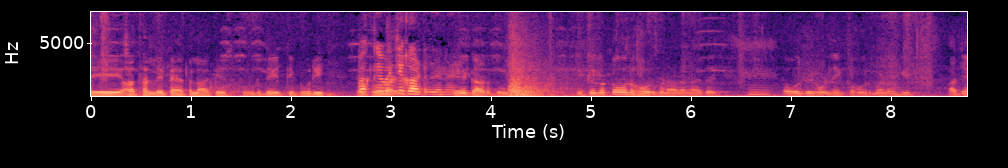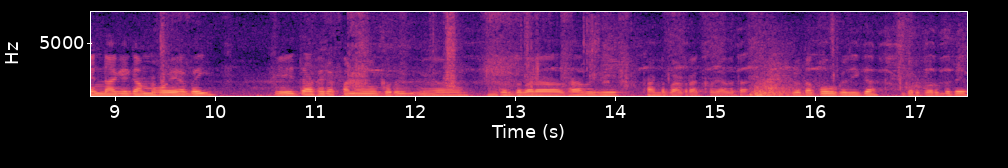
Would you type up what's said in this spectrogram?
ਤੇ ਆ ਥੱਲੇ ਪੈਪ ਲਾ ਕੇ ਸਪੋਰਟ ਦੇ ਦਿੱਤੀ ਪੂਰੀ ਇਹ ਬਾਕੀ ਥੋੜ੍ਹਾ ਵਿੱਚ ਕੱਟ ਦੇਣਾ ਇਹ ਕੱਢ ਦੂੰਗਾ। ਇੱਕ ਇੱਕ ਢੋਲ ਹੋਰ ਬਣਾ ਦੇਣਾ ਇਹਦਾ। ਢੋਲ ਦੇ ਖੋਲ੍ਹ ਇੱਕ ਹੋਰ ਬਣੂਗੀ। ਅੱਜ ਇੰਨਾ ਕੇ ਕੰਮ ਹੋਇਆ ਬਈ। ਇਹ ਤਾਂ ਫਿਰ ਆਪਾਂ ਨੇ ਗੁਰੂ ਅਹ ਗੁਰਦੁਆਰਾ ਸਾਹਿਬ ਵੀ ਖੰਡ ਪਾਠ ਰੱਖ ਹੋਇਆ ਵਾ ਤਾਂ। ਉਹਦਾ ਭੋਗ ਸੀਗਾ ਗੁਰਪੁਰਬ ਤੇ।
